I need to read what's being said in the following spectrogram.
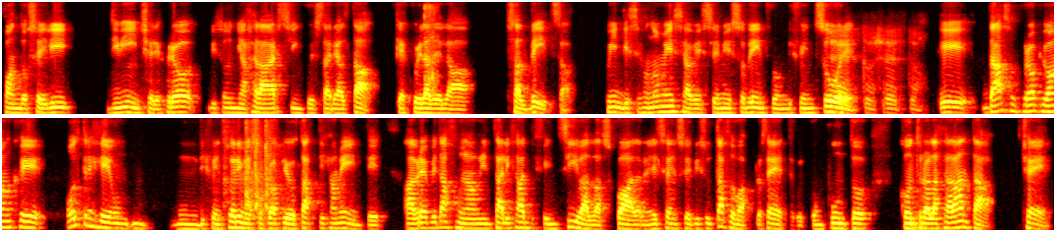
quando sei lì di vincere, però bisogna calarsi in questa realtà che è quella della salvezza. Quindi secondo me se avesse messo dentro un difensore certo, certo. e dato proprio anche, oltre che un, un, difensore messo proprio tatticamente, avrebbe dato una mentalità difensiva alla squadra, nel senso che il risultato va protetto, perché un punto contro l'Atalanta, cioè,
